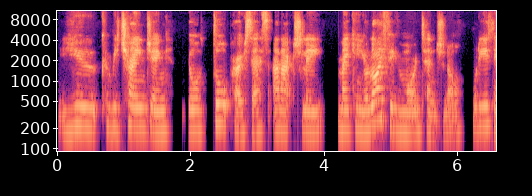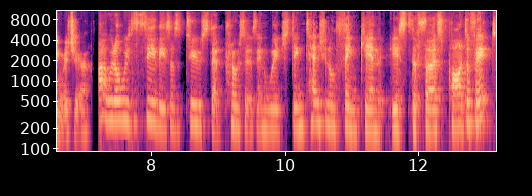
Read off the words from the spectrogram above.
you can be changing your thought process and actually making your life even more intentional. What do you think, Lucia? I would always see this as a two step process in which the intentional thinking is the first part of it.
